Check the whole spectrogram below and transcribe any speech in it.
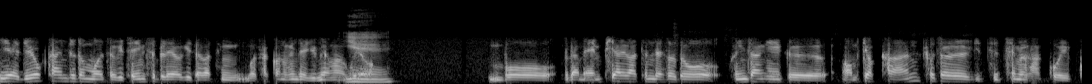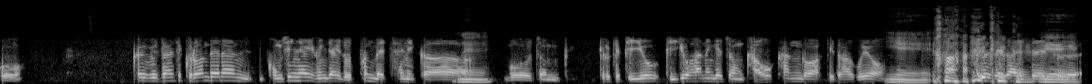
예, 뉴욕 타임즈도 뭐 저기 제임스 블레어 기자 같은 뭐 사건은 굉장히 유명하고요. 예. 뭐 그다음에 NPR 같은 데서도 굉장히 그 엄격한 표절 지침을 갖고 있고 그 사실 그런 데는 공신력이 굉장히 높은 매체니까 네. 뭐좀 그렇게 비교 비교하는 게 좀 가혹한 것 같기도 하고요. 예. 그래서 제가 이제 예. 그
